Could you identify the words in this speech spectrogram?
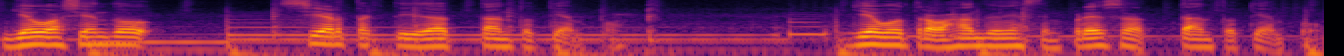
llevo haciendo cierta actividad tanto tiempo, llevo trabajando en esta empresa tanto tiempo,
